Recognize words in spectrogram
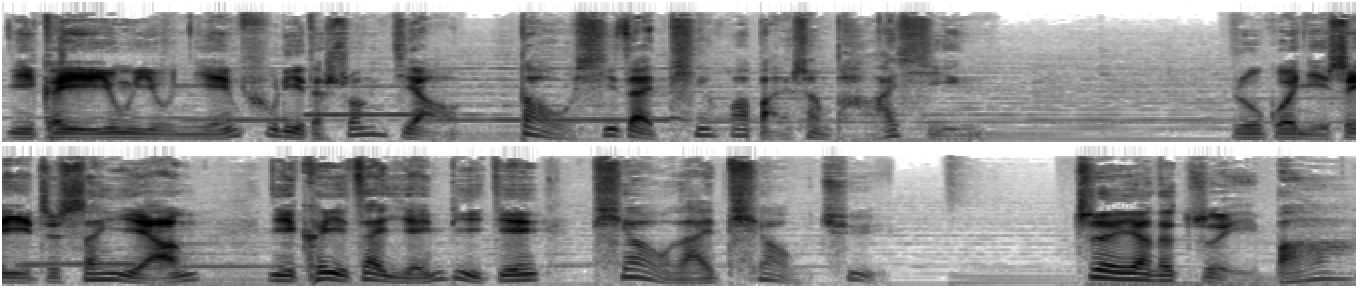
你可以用有粘附力的双脚。倒吸在天花板上爬行。如果你是一只山羊，你可以在岩壁间跳来跳去。这样的嘴巴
